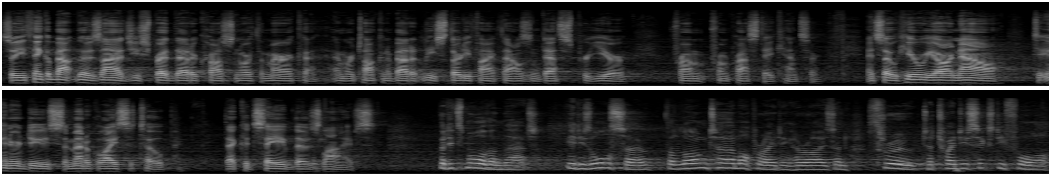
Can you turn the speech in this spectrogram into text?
So you think about those odds, you spread that across North America, and we're talking about at least 35,000 deaths per year from, from prostate cancer. And so here we are now to introduce a medical isotope that could save those lives. But it's more than that. It is also the long-term operating horizon through to 2064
